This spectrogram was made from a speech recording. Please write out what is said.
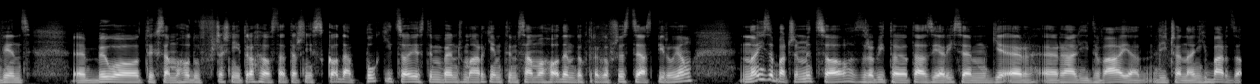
Więc e, było tych samochodów wcześniej trochę, ostatecznie Skoda póki co jest tym benchmarkiem, tym samochodem, do którego wszyscy aspirują. No i zobaczymy, co zrobi Toyota z Yarisem GR Rally 2. Ja liczę na nich bardzo.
